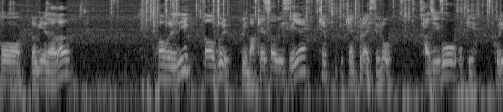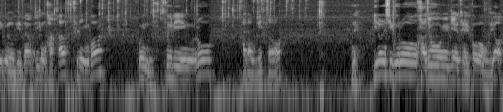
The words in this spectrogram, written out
어 여기에다가 퍼블릭 더블 그리고 마켓 서비스의 캡, 겟 프라이스로 가지고 올게요. 그리고 여기다가 이건 각각 스트링과 포인트 스트링으로 받아오겠죠. 네, 이런 식으로 가져오게 될 거고요.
